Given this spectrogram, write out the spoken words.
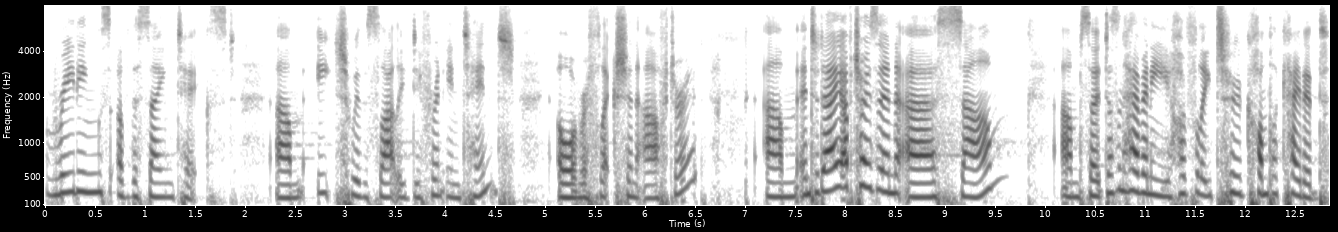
readings of the same text, um, each with a slightly different intent or reflection after it. Um, and today I've chosen a psalm, um, so it doesn't have any, hopefully, too complicated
